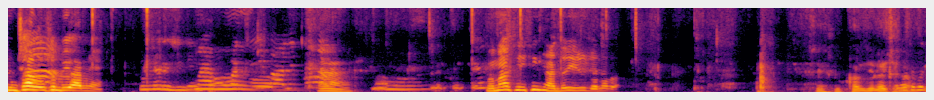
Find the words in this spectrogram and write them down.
ꯅꯨꯡꯁꯥ ꯂꯣꯏꯁꯤꯟꯕ ꯌꯥꯕꯅꯦ ꯃꯃꯥꯁꯤ ꯏꯁꯤꯡ ꯊꯥꯗꯣꯏ ꯏꯔꯨꯖꯅꯕ ꯂꯨꯈꯝꯁꯤ ꯂꯣꯏꯁꯤꯜꯂꯝꯒꯦ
